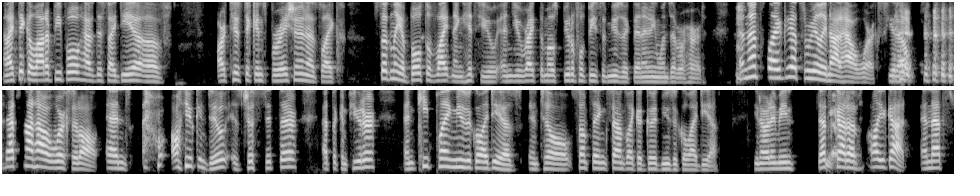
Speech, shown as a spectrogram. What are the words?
And I think a lot of people have this idea of artistic inspiration as like suddenly a bolt of lightning hits you and you write the most beautiful piece of music that anyone's ever heard. Hmm. And that's like that's really not how it works, you know? that's not how it works at all. And all you can do is just sit there at the computer and keep playing musical ideas until something sounds like a good musical idea. You know what I mean? That's Yeah. kind of all you got. And that's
